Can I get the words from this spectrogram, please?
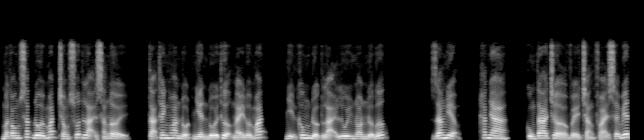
mật ong sắc đôi mắt trong suốt lại sáng ngời, tạ thanh hoan đột nhiên đối thượng này đôi mắt, nhịn không được lại lui non nửa bước. Giang Niệm, hát nha, cùng ta trở về chẳng phải sẽ biết,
